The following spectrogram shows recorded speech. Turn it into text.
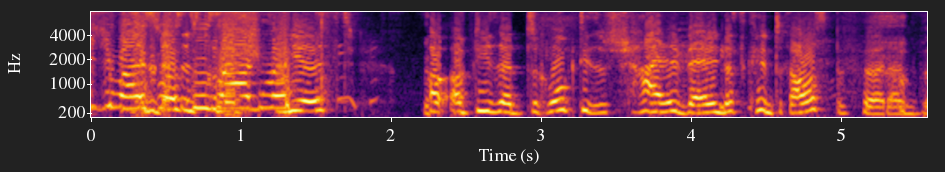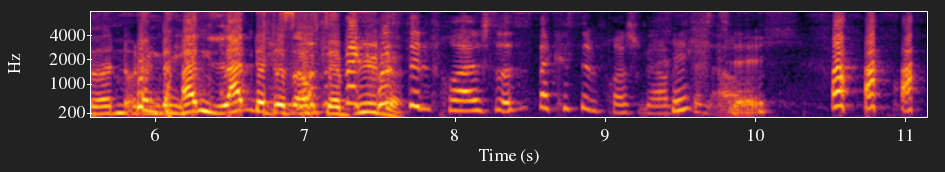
Ich weiß, das Instrument spielst, ob, ob dieser Druck, diese Schallwellen das Kind raus befördern würden oder Und nicht. dann landet es auf ist der es bei Bühne. Küstenfrosch, so ist es bei Küstenfrosch, glaube ich, dann auch.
